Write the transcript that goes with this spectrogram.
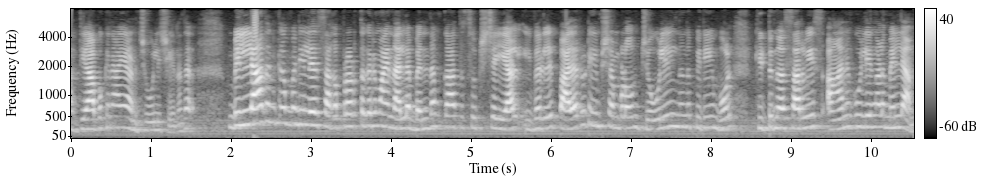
അധ്യാപകനായാണ് ജോലി ചെയ്യുന്നത്. ബില്ലാദൻ കമ്പനിയിലെ സഹപ്രവർത്തകരുമായി നല്ല ബന്ധം കാത്തു സൂക്ഷിച്ച ഇയാൾ ഇവരിൽ പലരുടെയും ശമ്പളവും ജോലിയിൽ നിന്ന് പിരിയുമ്പോൾ കിട്ടുന്ന സർവീസ് ആനുകൂല്യങ്ങളുമെല്ലാം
